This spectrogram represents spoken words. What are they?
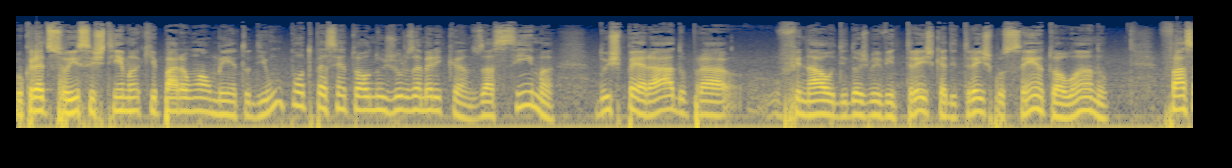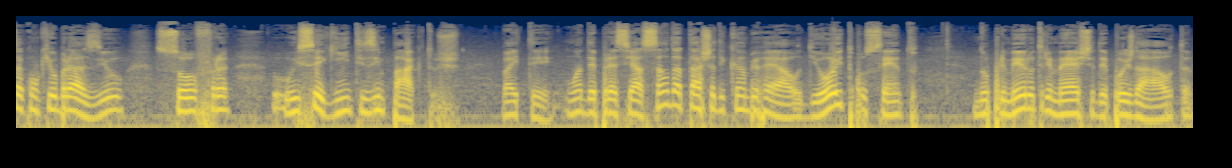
O Credit Suisse estima que para um aumento de um ponto percentual nos juros americanos acima do esperado para o final de 2023, que é de 3% ao ano, faça com que o Brasil sofra os seguintes impactos. Vai ter uma depreciação da taxa de câmbio real de 8% no primeiro trimestre depois da alta,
